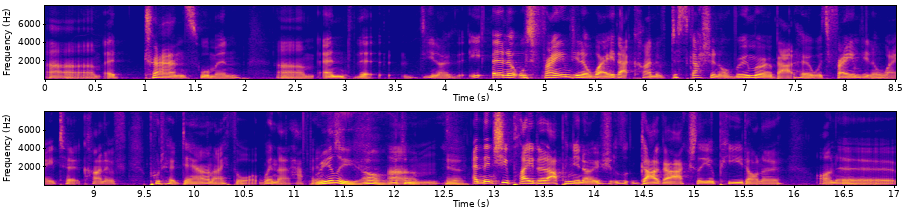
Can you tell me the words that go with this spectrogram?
um, a trans woman. Um, and that you know, it- and it was framed in a way that kind of discussion or rumor about her was framed in a way to kind of put her down. I thought when that happened, Really? Oh, um, yeah. and then she played it up, and you know, Gaga actually appeared on a on a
